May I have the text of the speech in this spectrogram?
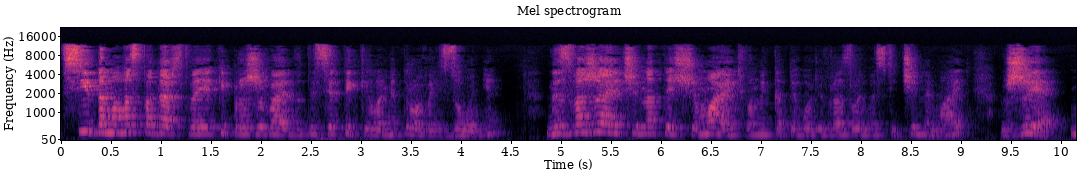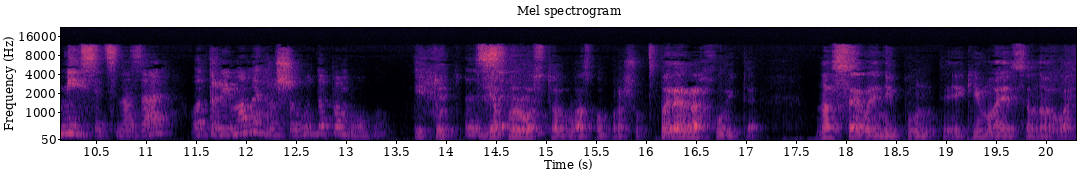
Всі домогосподарства, які проживають в 10-кілометровій зоні, незважаючи на те, що мають вони категорію вразливості чи не мають, вже місяць назад отримали грошову допомогу. І тут З- я просто вас попрошу, перерахуйте населені пункти, які маються на увазі,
